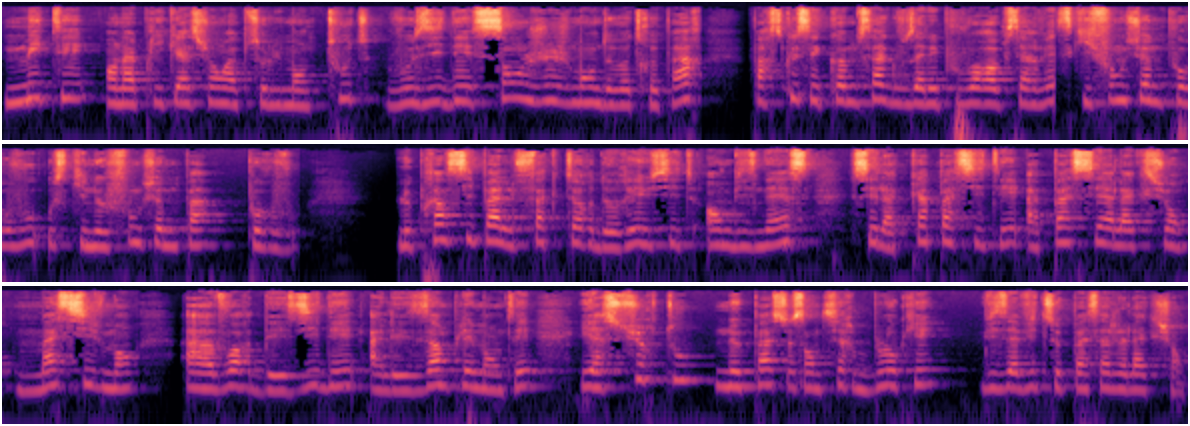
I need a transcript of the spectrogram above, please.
Mettez en application absolument toutes vos idées sans jugement de votre part parce que c'est comme ça que vous allez pouvoir observer ce qui fonctionne pour vous ou ce qui ne fonctionne pas pour vous. Le principal facteur de réussite en business, c'est la capacité à passer à l'action massivement à avoir des idées, à les implémenter et à surtout ne pas se sentir bloqué vis-à-vis de ce passage à l'action.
